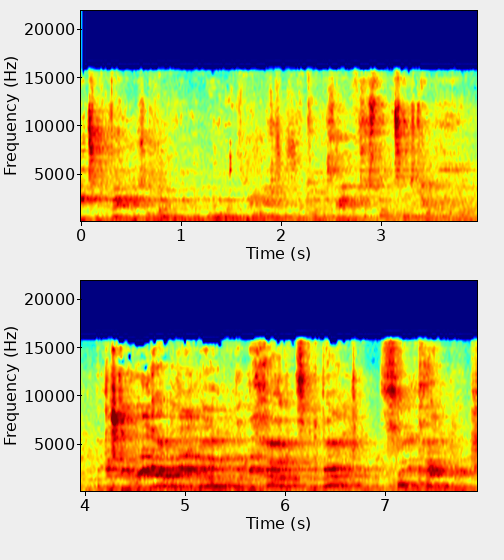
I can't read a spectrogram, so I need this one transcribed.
And venues all over the, all over the, uh, the country, which is fantastic. I'm just going to read out an email that we had from the band from Cambridge,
